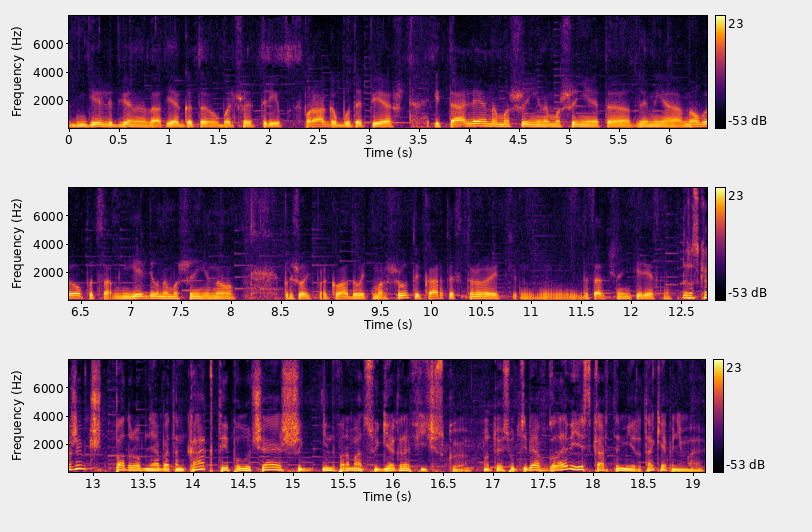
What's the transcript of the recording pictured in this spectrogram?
Недели две назад я готовил большой трип Прага, Будапешт, Италия на машине. На машине это для меня новый опыт, сам не ездил на машине, но пришлось прокладывать маршруты, карты строить. Достаточно интересно. Расскажи чуть подробнее об этом. Как ты получаешь информацию географическую? Ну, то есть у тебя в голове есть карта мира, так я понимаю?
